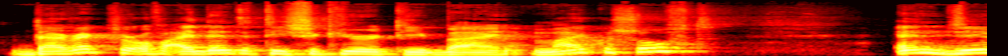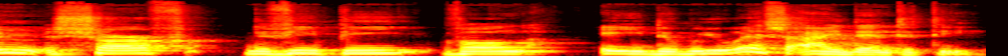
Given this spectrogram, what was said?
Director of Identity Security bij Microsoft. En Jim Scharf, de VP van AWS Identity.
